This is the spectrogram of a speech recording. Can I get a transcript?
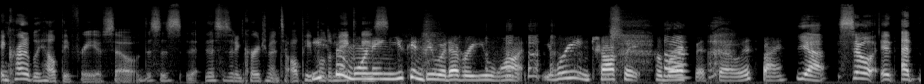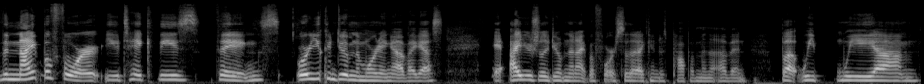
incredibly healthy for you. So this is this is an encouragement to all people to Easter make morning, these. you can do whatever you want. We're eating chocolate for breakfast, so it's fine. Yeah. So it, at the night before, you take these things, or you can do them the morning of, I guess. I- I usually do them the night before so that I can just pop them in the oven. But we we um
